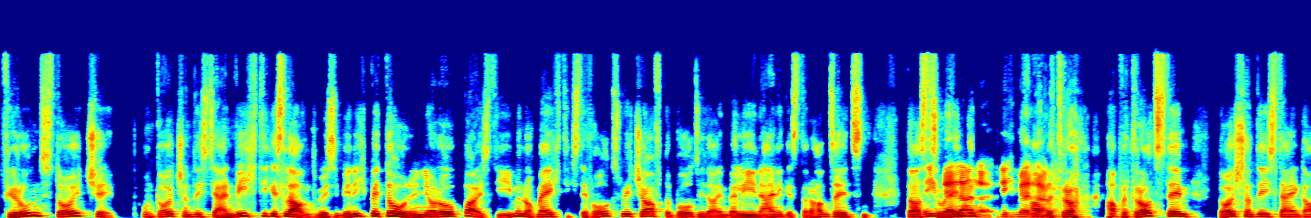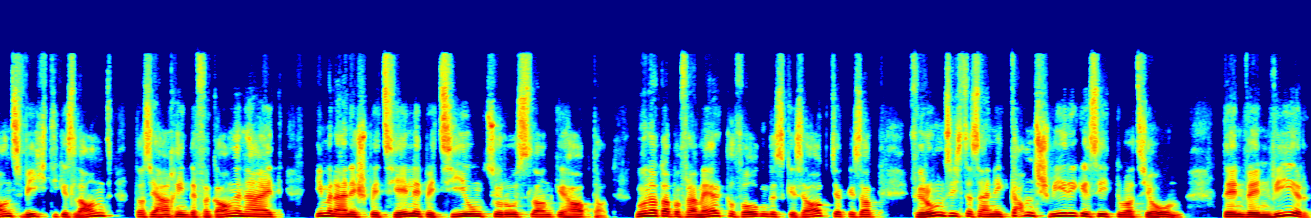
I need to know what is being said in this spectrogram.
für uns Deutsche Und Deutschland ist ja ein wichtiges Land, müssen wir nicht betonen. In Europa ist die immer noch mächtigste Volkswirtschaft, obwohl sie da in Berlin einiges daran setzen, das nicht zu ändern. Lange, nicht mehr lange. Aber, tro aber trotzdem, Deutschland ist ein ganz wichtiges Land, das ja auch in der Vergangenheit immer eine spezielle Beziehung zu Russland gehabt hat. Nun hat aber Frau Merkel Folgendes gesagt. Sie hat gesagt, für uns ist das eine ganz schwierige Situation. Denn wenn wir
